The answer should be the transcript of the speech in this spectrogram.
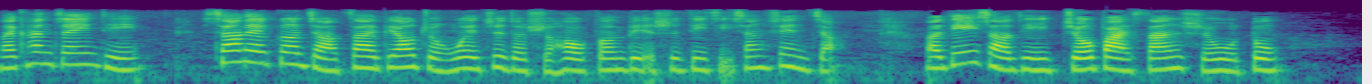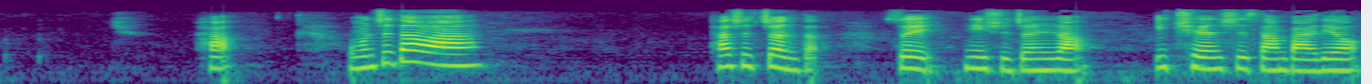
来看这一题，下列各角在标准位置的时候分别是第几象限角？啊，第一小题，九百三十五度。好，我们知道啊，它是正的，所以逆时针绕一圈是三百六，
